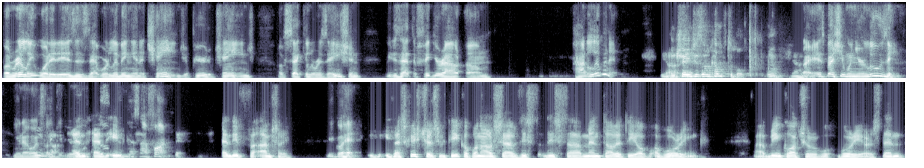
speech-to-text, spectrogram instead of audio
But really, what it is is that we're living in a change, a period of change, of secularization. We just have to figure out um, how to live in it. Yeah. And change is uncomfortable. Yeah. Right, especially when you're losing. You know, it's yeah. like and and losing, if, that's not fun. And if uh, I'm sorry. go ahead. If, if, as Christians we take upon ourselves this this uh, mentality of, of worrying, uh, being cultural warriors, then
